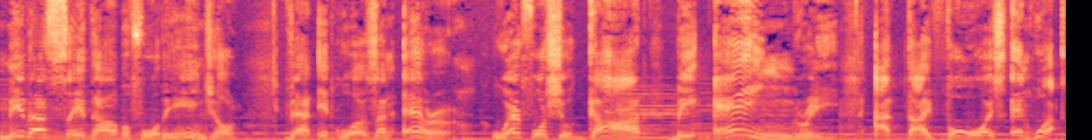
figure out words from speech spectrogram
Neither say thou before the angel that it was an error. Wherefore should God be angry at thy voice and what?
